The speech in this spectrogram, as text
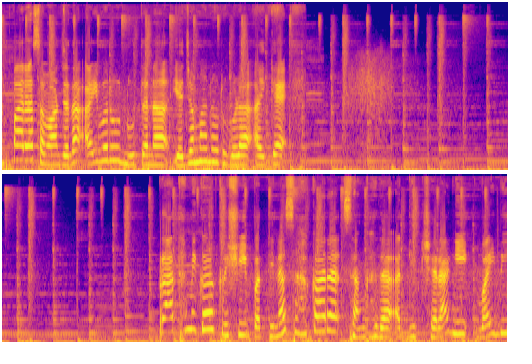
ಉಪ್ಪಾರ ಸಮಾಜದ ಐವರು ನೂತನ ಯಜಮಾನರುಗಳ ಆಯ್ಕೆ. ಪ್ರಾಥಮಿಕ ಕೃಷಿ ಪತ್ತಿನ ಸಹಕಾರ ಸಂಘದ ಅಧ್ಯಕ್ಷರಾಗಿ ವೈಬಿ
